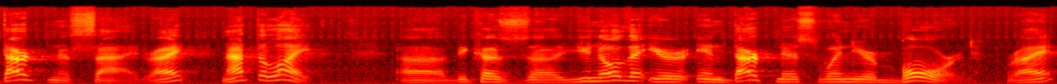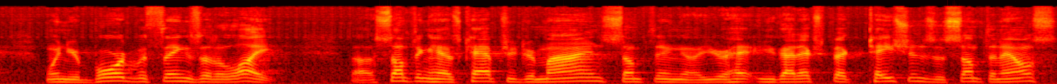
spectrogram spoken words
darkness side, right? Not the light. Uh, because uh, you know that you're in darkness when you're bored, right? When you're bored with things of the light. Uh, something has captured your mind, something uh, you you got expectations of something else,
